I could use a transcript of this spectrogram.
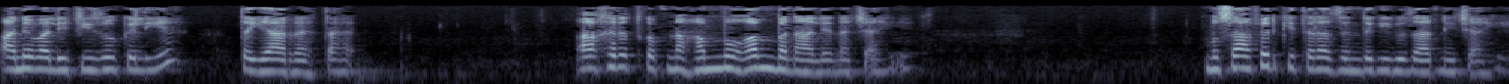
آنے والی چیزوں کے لیے تیار رہتا ہے۔ آخرت کو اپنا ہم و غم بنا لینا چاہیے۔ مسافر کی طرح زندگی گزارنی چاہیے۔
